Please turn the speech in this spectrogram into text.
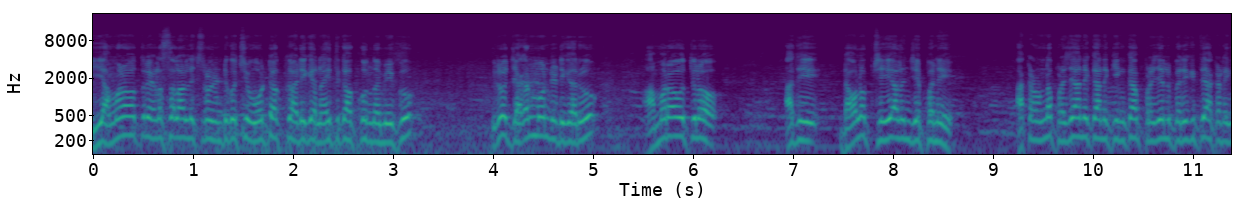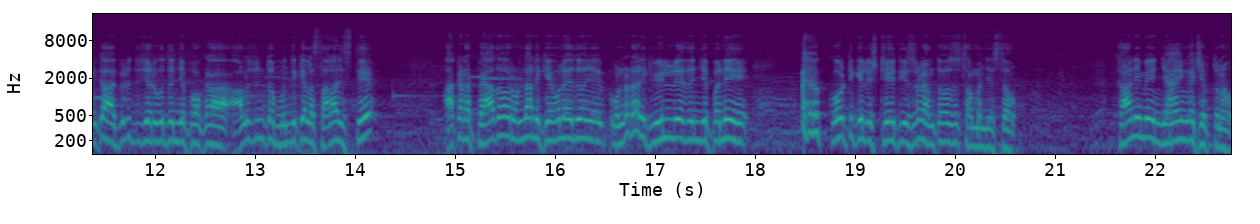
ఈ అమరావతిలో ఎడస్థలాలు స్థలాలు ఇచ్చిన ఇంటికి వచ్చి ఓటు హక్కు అడిగే నైతిక హక్కు ఉందా మీకు? ఈరోజు జగన్మోహన్ రెడ్డి గారు అమరావతిలో అది డెవలప్ చేయాలని చెప్పని అక్కడ ఉన్న ప్రజానికానికి ఇంకా ప్రజలు పెరిగితే అక్కడ ఇంకా అభివృద్ధి జరుగుతుందని చెప్పి ఒక ఆలోచనతో ముందుకెళ్ళ స్థలాలు ఇస్తే అక్కడ పేదవారు ఉండడానికి ఇవ్వలేదు అని ఉండడానికి వీలు లేదని చెప్పని కోర్టుకి వెళ్ళి స్టే తీసుకోవడం ఎంతవరకు సమంజస్తాం కానీ మేము న్యాయంగా చెప్తున్నాం.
